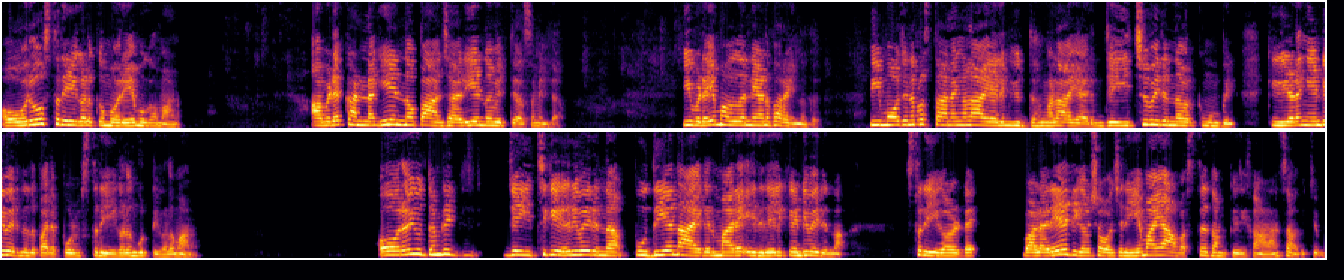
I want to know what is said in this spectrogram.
ഓരോ സ്ത്രീകൾക്കും ഒരേ മുഖമാണ്. അവിടെ കണ്ണകി എന്നോ പാഞ്ചാലി എന്നോ വ്യത്യാസമില്ല. ഇവിടെയും അത് തന്നെയാണ് പറയുന്നത്. വിമോചന പ്രസ്ഥാനങ്ങളായാലും യുദ്ധങ്ങളായാലും ജയിച്ചു വരുന്നവർക്ക് മുമ്പിൽ കീഴടങ്ങേണ്ടി വരുന്നത് പലപ്പോഴും സ്ത്രീകളും കുട്ടികളുമാണ്. ഓരോ യുദ്ധം ജയിച്ച് കയറി വരുന്ന പുതിയ നായകന്മാരെ എതിരേൽക്കേണ്ടി വരുന്ന സ്ത്രീകളുടെ വളരെയധികം ശോചനീയമായ അവസ്ഥ നമുക്ക് ഇതിൽ കാണാൻ സാധിക്കും.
